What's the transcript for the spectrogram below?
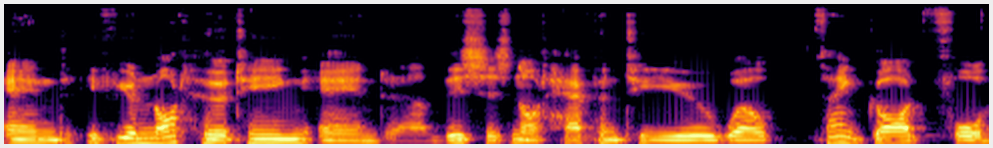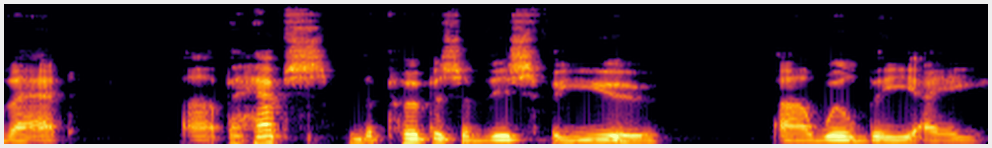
and if you're not hurting and uh, this has not happened to you, well, thank God for that. Uh, perhaps the purpose of this for you uh, will be a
